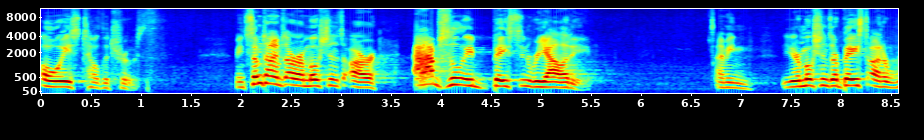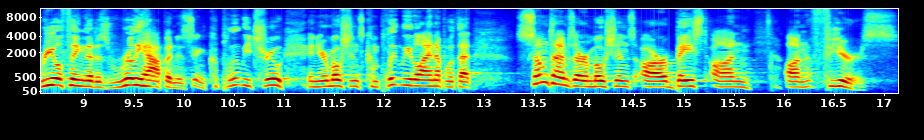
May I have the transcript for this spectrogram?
always tell the truth. I mean, sometimes our emotions are absolutely based in reality. I mean, your emotions are based on a real thing that has really happened, it's completely true, and your emotions completely line up with that. Sometimes our emotions are based on, on fears.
